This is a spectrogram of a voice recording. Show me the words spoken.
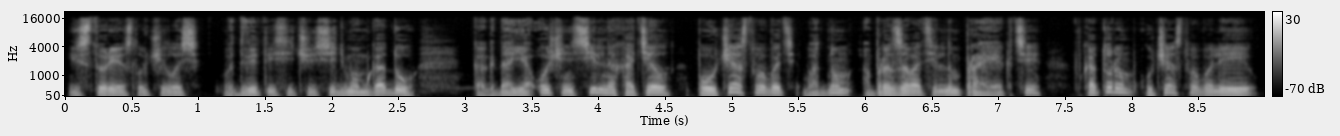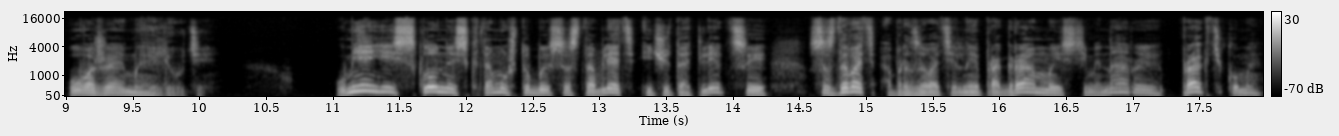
История случилась в 2007 году, когда я очень сильно хотел поучаствовать в одном образовательном проекте, в котором участвовали уважаемые люди. У меня есть склонность к тому, чтобы составлять и читать лекции, создавать образовательные программы, семинары, практикумы.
